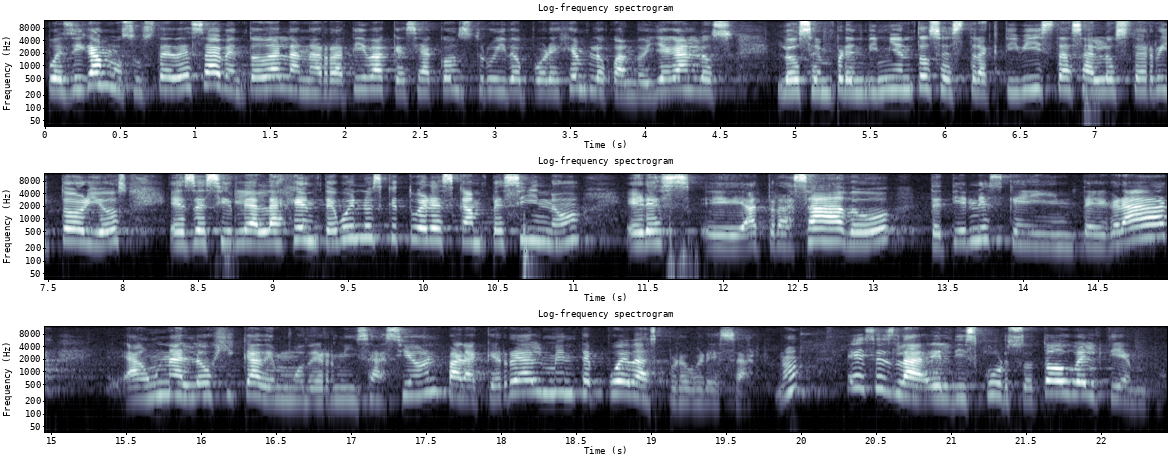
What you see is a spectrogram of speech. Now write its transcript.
pues digamos, ustedes saben toda la narrativa que se ha construido, por ejemplo, cuando llegan los, emprendimientos extractivistas a los territorios, es decirle a la gente, bueno, es que tú eres campesino, eres eh, atrasado, te tienes que integrar a una lógica de modernización para que realmente puedas progresar, ¿no? Ese es la, el discurso todo el tiempo.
